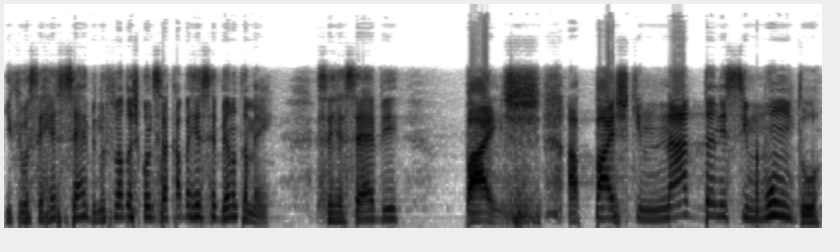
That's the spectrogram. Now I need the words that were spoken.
e o que você recebe, no final das contas, você acaba recebendo também. Você recebe paz. A paz que nada nesse mundo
